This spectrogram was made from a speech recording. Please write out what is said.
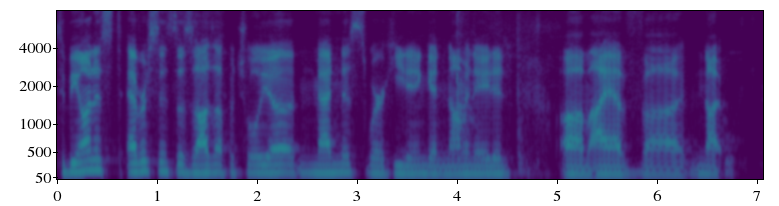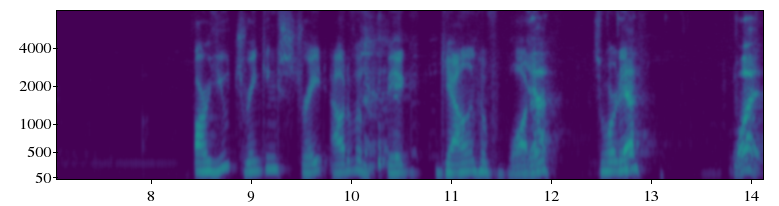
to be honest, ever since the Zaza Pachulia madness where he didn't get nominated, um, I have uh, not. Are you drinking straight out of a big gallon of water, yeah. Jordan? yeah. What?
